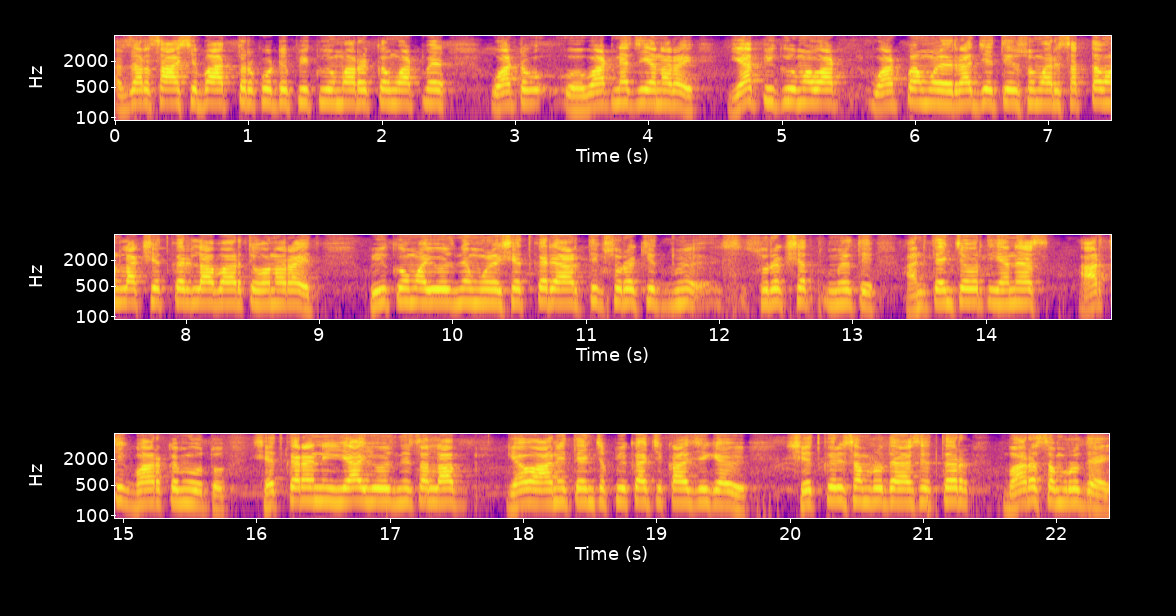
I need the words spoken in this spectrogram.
हजार सहाशे बहात्तर कोटी पीक विमा रक्कम वाटप वाट वाटण्यात येणार आहे. या पीक विमा वाट वाटपामुळे राज्यातील सुमारे सत्तावन्न लाख शेतकरी लाभार्थी होणार आहेत. पीक विमा योजनेमुळे शेतकरी आर्थिक सुरक्षित मिळ सुरक्षित मिळते आणि त्यांच्यावरती येण्यास आर्थिक भार कमी होतो. शेतकऱ्यांनी या योजनेचा लाभ घ्यावा आणि त्यांच्या पिकाची काळजी घ्यावी. शेतकरी समृद्ध असेल तर भारत समृद्ध आहे.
